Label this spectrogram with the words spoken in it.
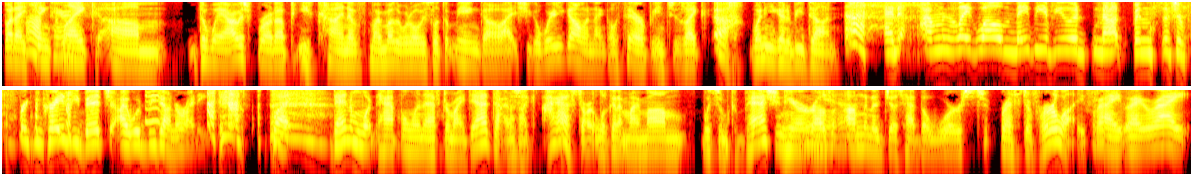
But I think Oh, parents. like um, the way I was brought up, you kind of my mother would always look at me and go, I, she go, where are you going? I go therapy, and she's like, Ugh, when are you going to be done? and I'm like, well, maybe if you had not been such a freaking crazy bitch, I would be done already. but then what happened when after my dad died, I was like, I got to start looking at my mom with some compassion here, or else I'm going to just have the worst rest of her life. Right, right, right.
